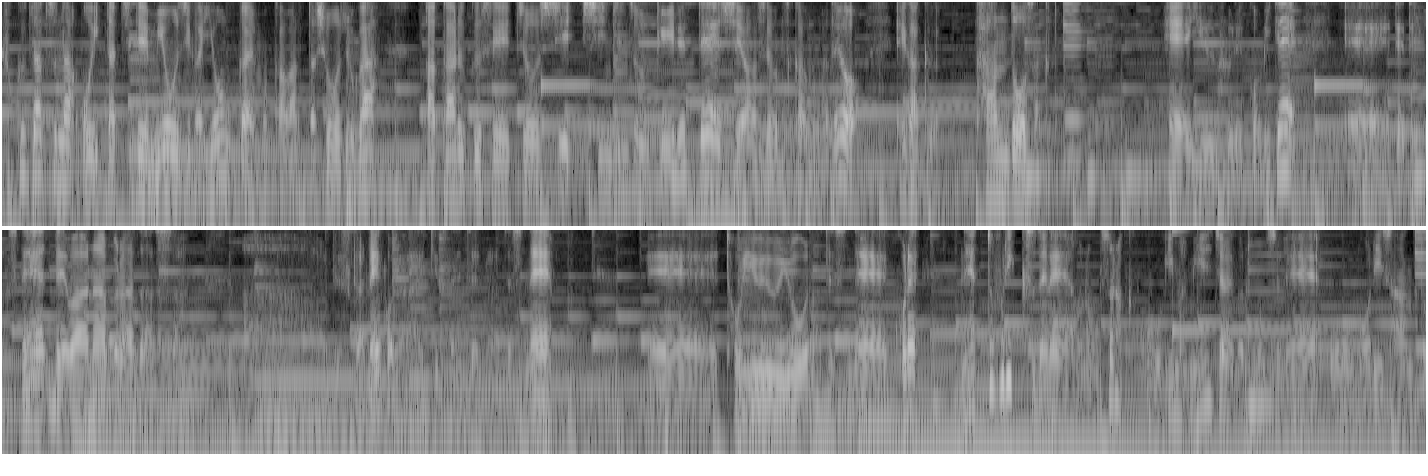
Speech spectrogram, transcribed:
複雑な生い立ちで名字が4回も変わった少女が明るく成長し、真実を受け入れて幸せをつかむまでを描く感動作という触れ込みで、えー出ていますね。で、ワーナーブラザーズさんですかね、これは配給されてるのですね。えーというようなですね、これ、ネットフリックスでね、あのおそらくこう今見えるんじゃないかと思うんですよね。大森さんとか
